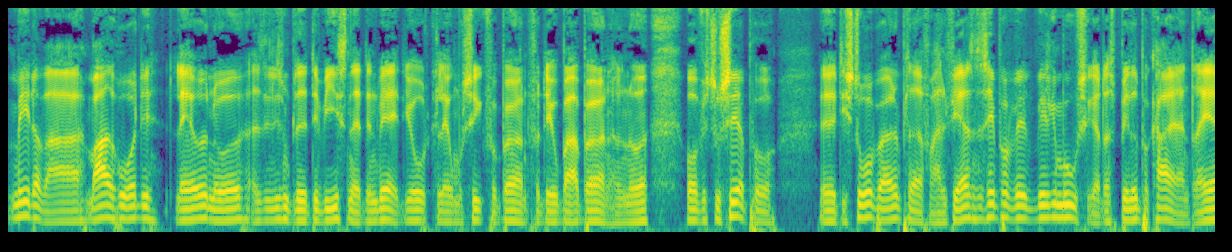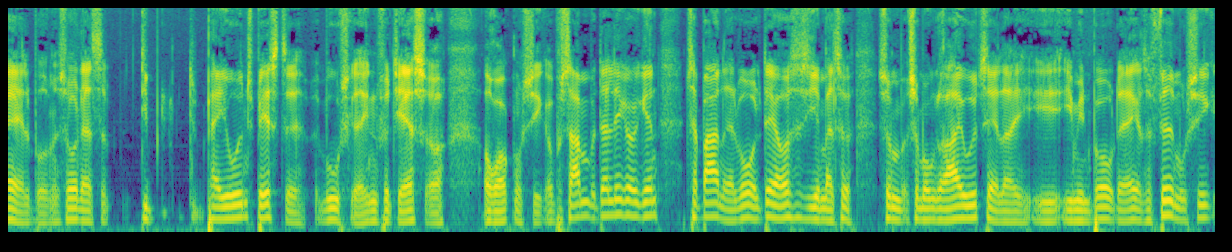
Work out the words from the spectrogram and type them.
meter, metervare, meget hurtigt lavet noget, altså det er ligesom blevet devisen, at enhver idiot kan lave musik for børn, for det er jo bare børn eller noget. Hvor hvis du ser på øh, de store børneplader fra 70'erne, så se på hvilke musikere, der spillede på Kaj og Andrea-albumet, så var det altså de, periodens bedste musikere inden for jazz og, og rockmusik. Og på samme der ligger jo igen, tag barnet alvorligt, det er også at sige, jamen, altså, som, som onkel Rej udtaler i, i, i min bog, der er altså fed musik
